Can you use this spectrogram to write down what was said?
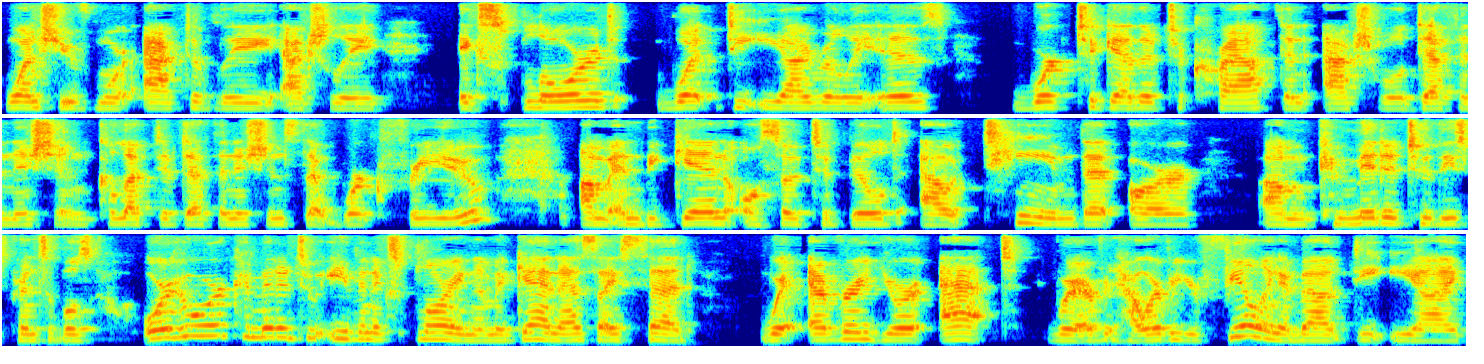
once you've more actively actually explored what DEI really is, work together to craft an actual definition, collective definitions that work for you, um, and begin also to build out team that are um, committed to these principles or who are committed to even exploring them. Again, as I said, wherever you're at, wherever, however you're feeling about DEI,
